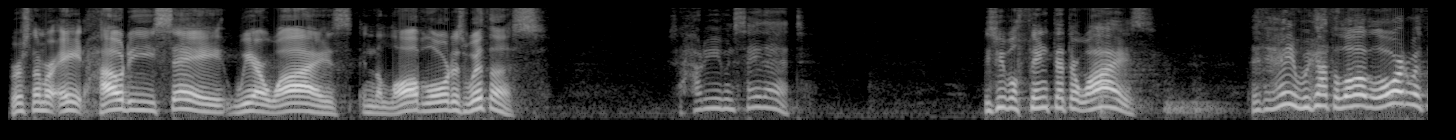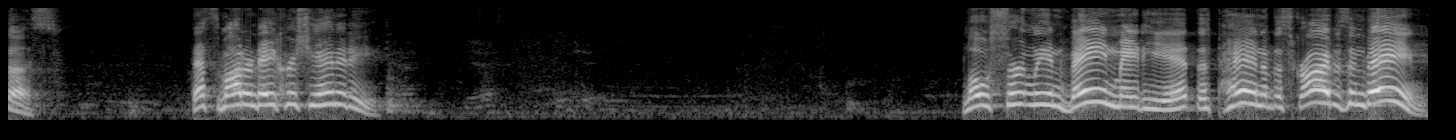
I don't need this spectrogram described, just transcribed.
Verse number eight How do ye say we are wise and the law of the Lord is with us? How do you even say that? These people think that they're wise. that, hey, we got the law of the Lord with us. That's modern day Christianity. Lo, certainly in vain made he it. The pen of the scribe is in vain.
